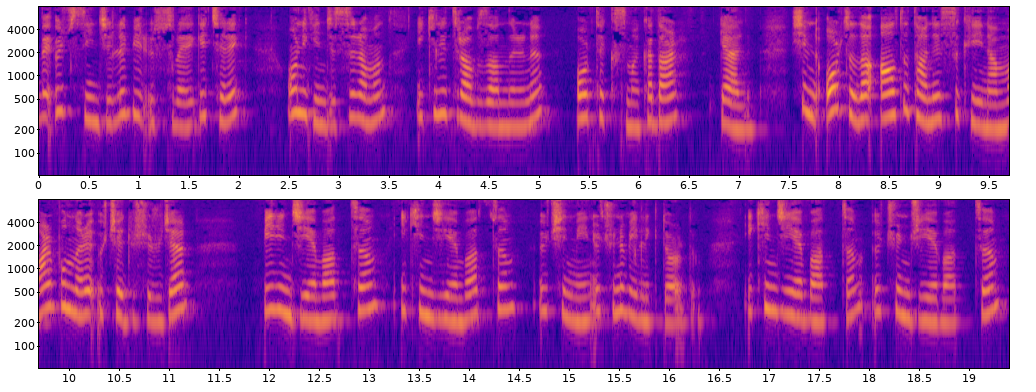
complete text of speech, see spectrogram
ve 3 zincirle bir üst sıraya geçerek 12. sıramın ikili trabzanlarını orta kısma kadar geldim. Şimdi ortada 6 tane sık iğnem var. Bunları 3'e düşüreceğim. Birinciye battım, ikinciye battım, 3 ilmeğin üçünü birlikte ördüm. İkinciye battım, üçüncüye battım.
